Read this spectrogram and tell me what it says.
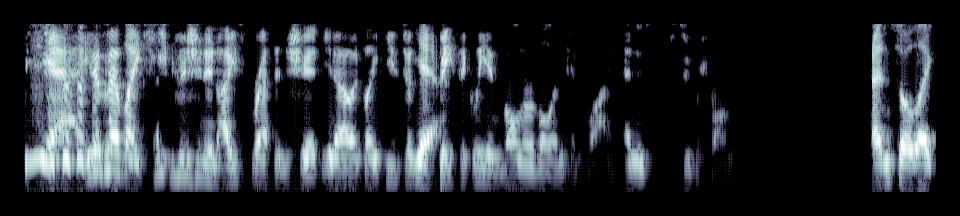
yeah, he doesn't have like heat vision and ice breath and shit. You know, it's like he's just Yeah. basically invulnerable and can fly and is super strong. And so like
